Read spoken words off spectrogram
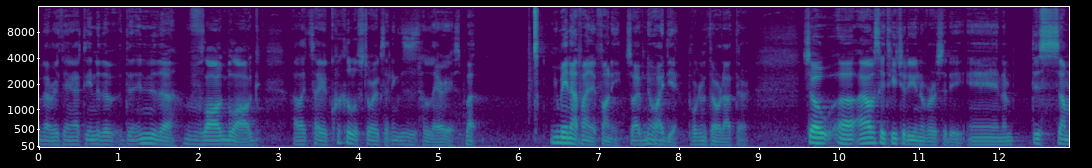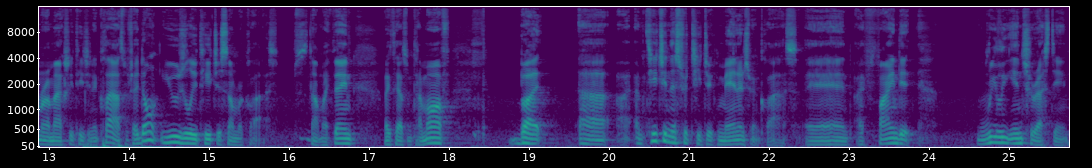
of everything. At the end of the, the end of the vlog blog, I'd like to tell you a quick little story because I think this is hilarious. But you may not find it funny, so I have no idea. But We're going to throw it out there. So uh, I obviously teach at a university, and I'm, this summer I'm actually teaching a class, which I don't usually teach a summer class. It's not my thing. I like to have some time off, but uh, I'm teaching this strategic management class, and I find it really interesting,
